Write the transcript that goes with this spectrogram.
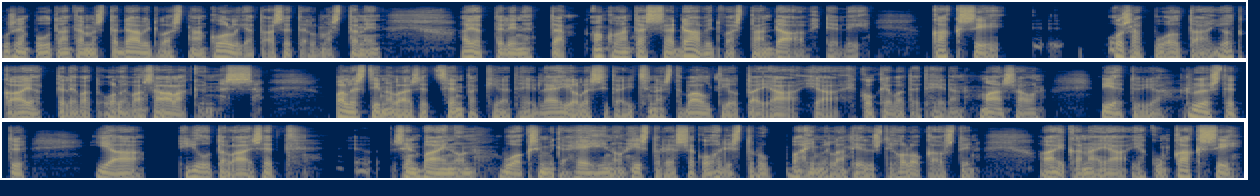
usein puhutaan tämmöistä David vastaan koljat asetelmasta, niin ajattelin, että onkohan tässä David vastaan David, eli kaksi osapuolta, jotka ajattelevat olevansa alakynnessä palestiinalaiset sen takia, että heillä ei ole sitä itsenäistä valtiota ja, ja he kokevat, että heidän maansa on viety ja ryöstetty. Ja juutalaiset sen vainon vuoksi, mikä heihin on historiassa kohdistunut pahimmillaan tietysti holokaustin aikana. Ja, ja kun kaksi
